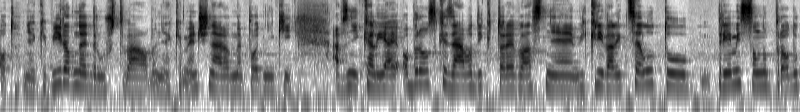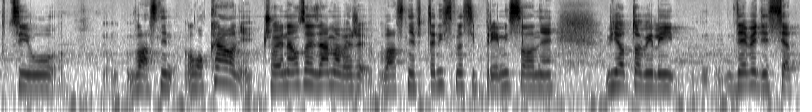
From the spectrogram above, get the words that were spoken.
pod nejaké výrobné družstva alebo nejaké menšie národné podniky a vznikali aj obrovské závody, ktoré vlastne vykrývali celú tú priemyselnú produkciu vlastne lokálne, čo je naozaj zaujímavé, že vlastne vtedy sme si priemyselne vyhotovili 90%,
